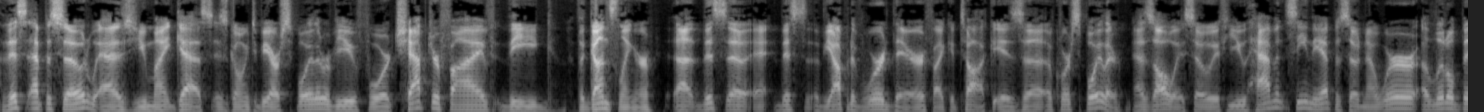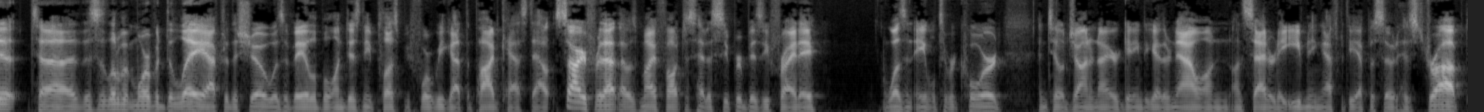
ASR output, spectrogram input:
this episode, as you might guess, is going to be our spoiler review for Chapter Five, the the Gunslinger. Uh, this uh, this the operative word there, if I could talk, is uh, of course spoiler, as always. So if you haven't seen the episode, now we're a little bit. Uh, this is a little bit more of a delay after the show was available on Disney Plus before we got the podcast out. Sorry for that. That was my fault. Just had a super busy Friday wasn't able to record until John and I are getting together now on, on Saturday evening after the episode has dropped.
